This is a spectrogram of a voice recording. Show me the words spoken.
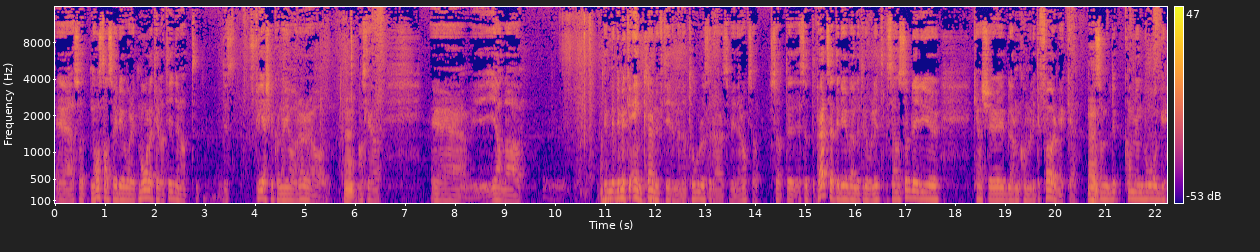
Eh, så att någonstans har det varit målet hela tiden att det, fler ska kunna göra det och man ska eh, i alla... Det, är- det är mycket enklare nu för tiden med datorer och sådär och så vidare också. Så, att, det- så att på ett sätt är det ju väldigt roligt. Sen så blir det ju kanske ibland kommer lite för mycket. Men som det kom en våg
